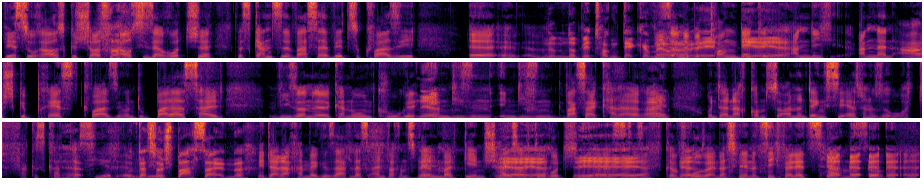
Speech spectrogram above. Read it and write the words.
wirst du rausgeschossen aus dieser Rutsche. Das ganze Wasser wird so quasi äh, äh, Eine, eine Betondecke. wie so eine Betondecke Ja, ja. an dich, an deinen Arsch gepresst quasi und du ballerst halt wie so eine Kanonenkugel Ja. in diesen, in diesen Wasserkanal rein und danach kommst du an und denkst dir erstmal nur so, what the fuck ist gerade passiert irgendwie? Und das soll Spaß sein, ne? Danach haben wir gesagt, lass einfach ins Wellenbad gehen, scheiß auf die. Rutschen. Das, das. Können froh sein, dass wir uns nicht verletzt haben. Äh, so. äh.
